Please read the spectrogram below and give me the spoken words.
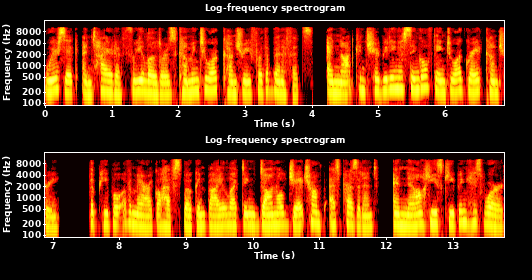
We're sick and tired of freeloaders coming to our country for the benefits, and not contributing a single thing to our great country. The people of America have spoken by electing Donald J. Trump as president, and now he's keeping his word.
